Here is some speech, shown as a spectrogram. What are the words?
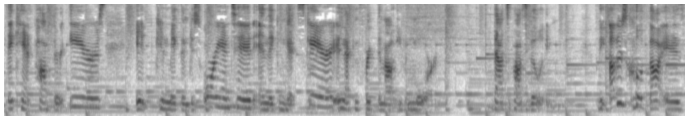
they can't pop their ears, it can make them disoriented and they can get scared and that can freak them out even more. That's a possibility. The other school of thought is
